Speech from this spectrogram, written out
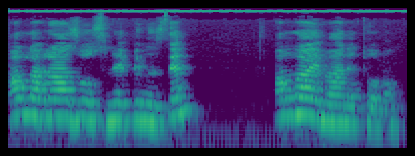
Allah razı olsun hepinizden. Allah'a emanet olun.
